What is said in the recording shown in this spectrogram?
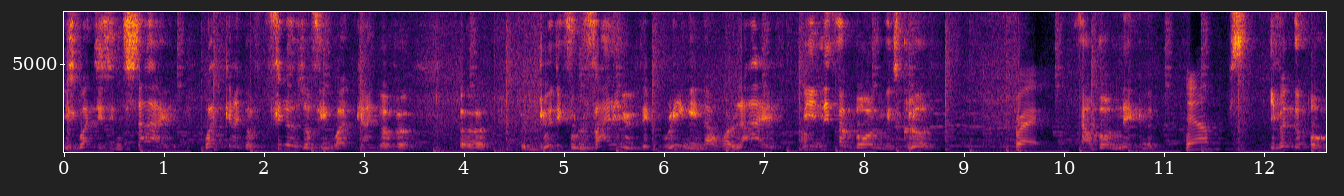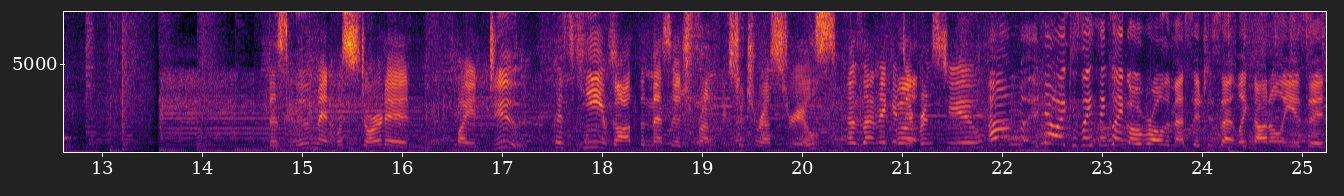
is what is inside. What kind of philosophy, what kind of uh, uh, beautiful value they bring in our life. We never born with clothes. Right. We are born naked. Yeah. Even the Pope. This movement was started by a dude because he got the message from extraterrestrials. Does that make a Well- difference to you? Um, no, because I think like overall the message is that like not only is it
